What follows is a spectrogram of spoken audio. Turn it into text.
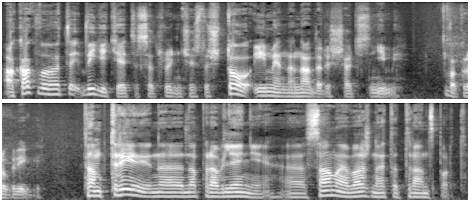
А как вы это, видите это сотрудничество? Что именно надо решать с ними вокруг Риги? Там три направления. Э, самое важное – это транспорт.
